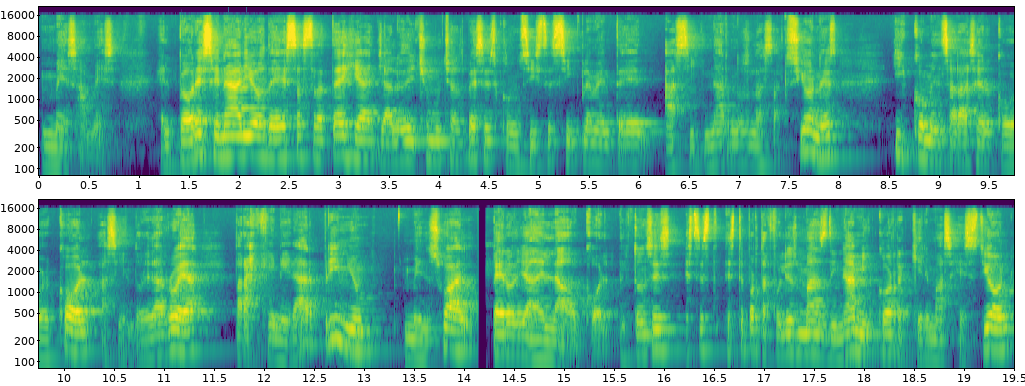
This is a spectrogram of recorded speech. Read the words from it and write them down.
mes a mes. El peor escenario de esta estrategia, ya lo he dicho muchas veces, consiste simplemente en asignarnos las acciones y comenzar a hacer cover call haciéndole la rueda para generar premium mensual, pero ya del lado call. Entonces, este, este portafolio es más dinámico, requiere más gestión.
